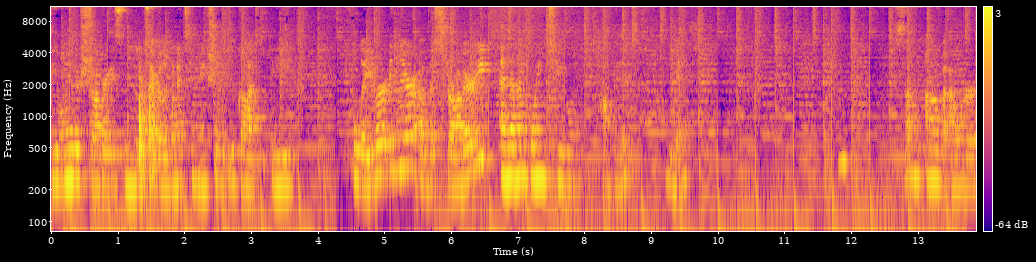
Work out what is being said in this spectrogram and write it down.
the only other strawberry is the mousse. I really wanted to make sure that you got the flavor in there of the strawberry. And then I'm going to top it with some of our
